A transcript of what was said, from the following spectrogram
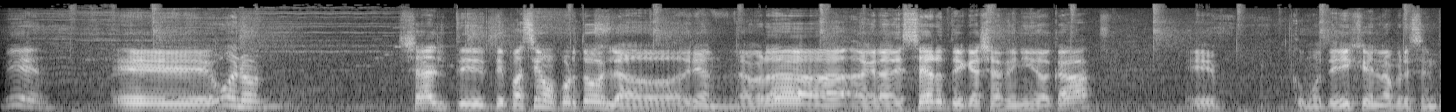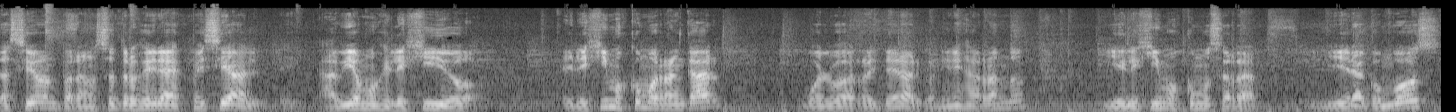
Bien. Eh, bueno, ya te, te, paseamos por todos lados, Adrián. La verdad, agradecerte que hayas venido acá. Eh, como te dije en la presentación, para nosotros era especial. Habíamos elegido, elegimos cómo arrancar, vuelvo a reiterar, con Inés Arrando, y elegimos cómo cerrar. Y era con vos,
